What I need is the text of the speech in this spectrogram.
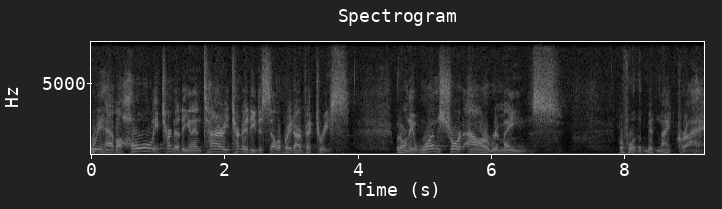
We have a whole eternity, an entire eternity to celebrate our victories. But only one short hour remains before the midnight cry.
